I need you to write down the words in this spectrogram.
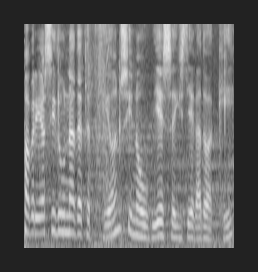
¿Habría sido una decepción si no hubieseis llegado aquí?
